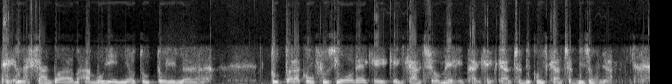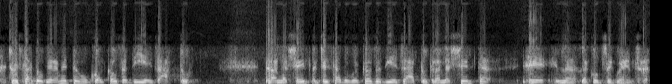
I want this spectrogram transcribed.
eh, lasciando a, a il tutta la confusione che, che, il calcio merita, il calcio, di cui il calcio ha bisogno. Cioè è stato veramente un qualcosa di esatto tra la scelta, c'è stato qualcosa di esatto tra la scelta e la, la conseguenza.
